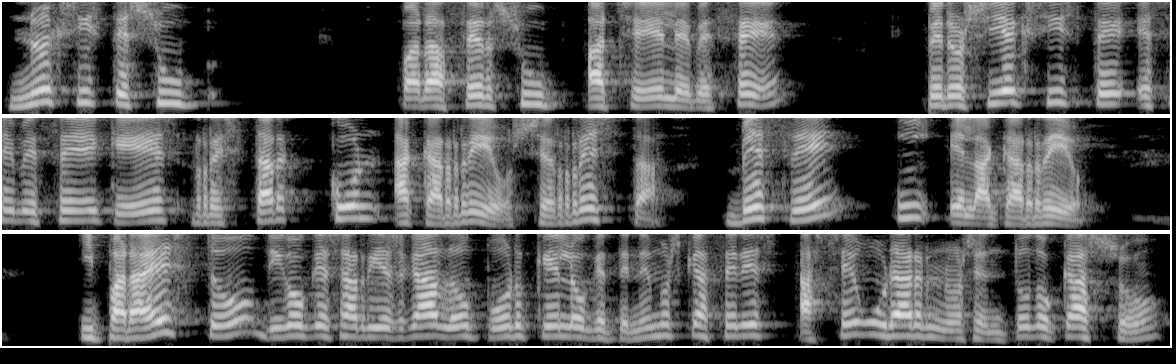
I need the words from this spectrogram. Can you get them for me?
No existe sub para hacer sub HLBC, pero sí existe SBC que es restar con acarreo, se resta BC y el acarreo. Y para esto digo que es arriesgado porque lo que tenemos que hacer es asegurarnos en todo caso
